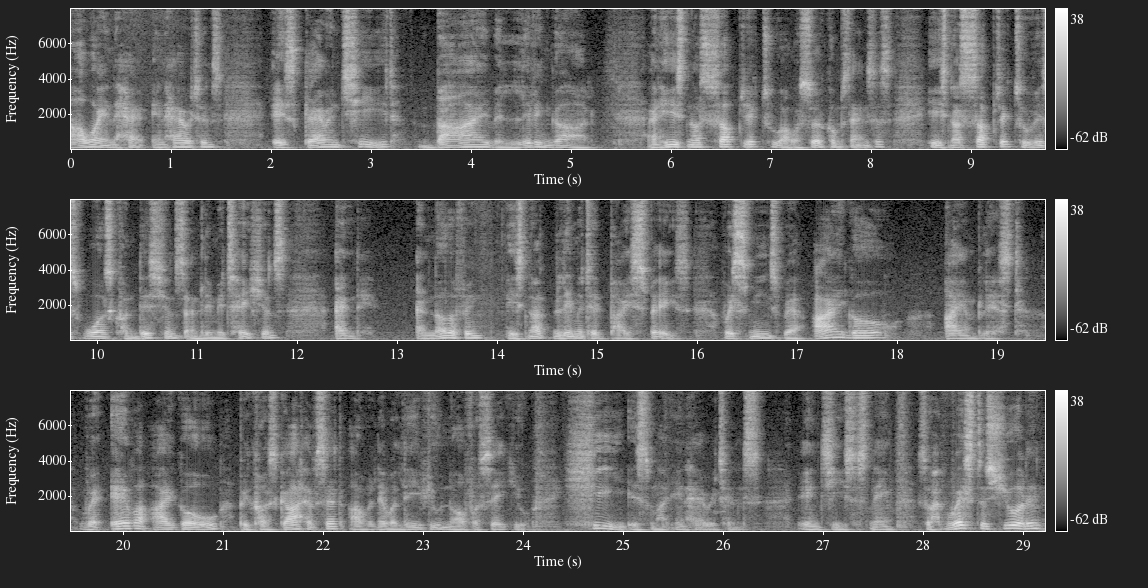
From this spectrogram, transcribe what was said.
our inher- inheritance, is guaranteed by the living God. And He is not subject to our circumstances. He is not subject to this world's conditions and limitations. And another thing, He's not limited by space, which means where I go, I am blessed. Wherever I go, because God has said, I will never leave you nor forsake you. He is my inheritance in Jesus' name. So rest assured in,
